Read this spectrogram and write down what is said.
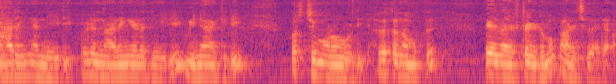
നാരങ്ങ നീര് ഒരു നാരങ്ങയുടെ നീര് വിനാഗിരി കുറച്ച് മുളക് പൊടി. അതൊക്കെ നമുക്ക് ഏതാ ഇഷ്ടം ഇടുമ്പോൾ കാണിച്ചു തരാം.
